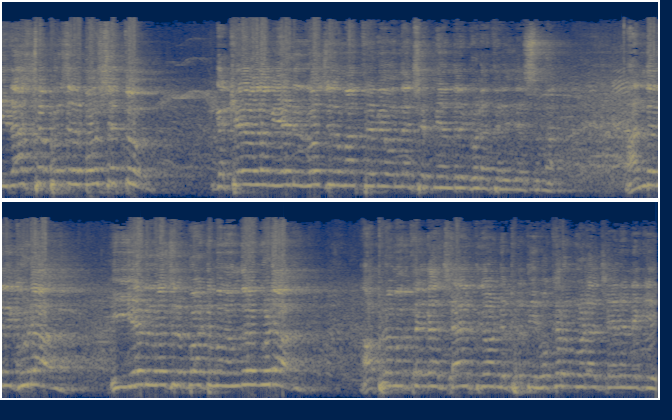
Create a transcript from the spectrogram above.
ఈ రాష్ట్ర ప్రజల భవిష్యత్తు ఇంకా కేవలం ఏడు రోజులు మాత్రమే ఉందని చెప్పి మీ అందరికి కూడా తెలియజేస్తున్నా. అందరినీ కూడా ఈ ఏడు రోజుల పాటు మనందరం కూడా అప్రమత్తంగా జాగ్రత్తగా ఉండి ప్రతి ఒక్కరూ కూడా జగనన్నకి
